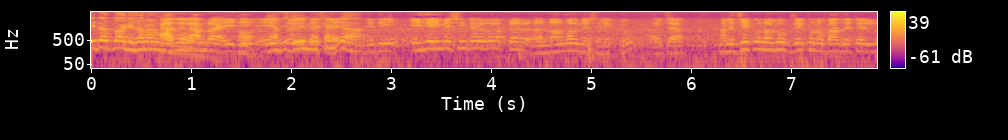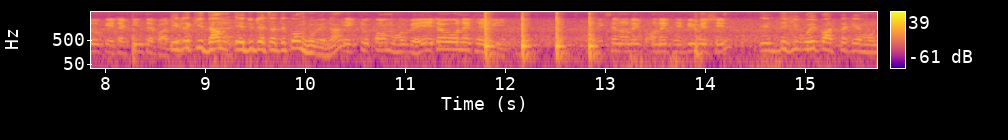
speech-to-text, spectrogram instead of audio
এটা তো আগে জানার কাজ হলো আমরা এই যে হ্যাঁ, এই মেশিনটা যদি এই যে এই মেশিনটা হলো আপনার নরমাল মেশিন একটু এটা মানে যে কোনো লোক যে কোনো বাজেটের লোক এটা কিনতে পারবে। এটা কি দাম এই দুটার চাইতে কম হবে না? একটু কম হবে এটাও অনেক হেভি দেখছেন অনেক অনেক হেভি মেশিন এর দেখি ওই পার্টটা কেমন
